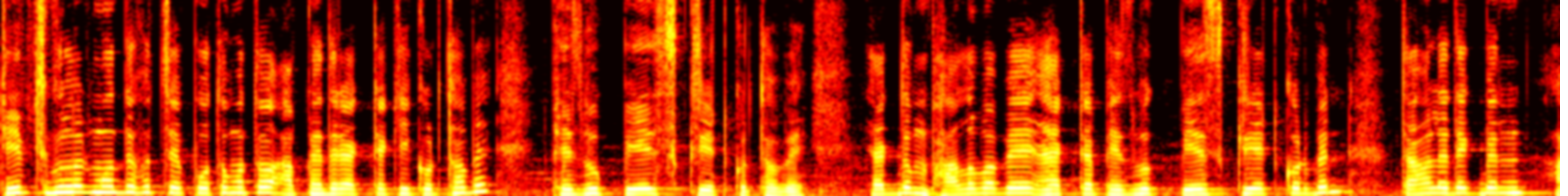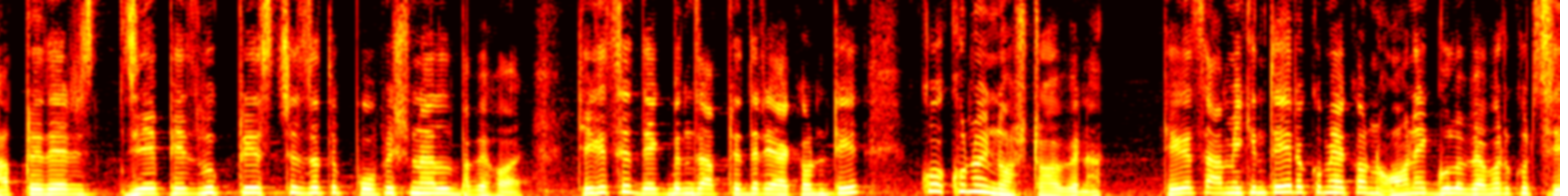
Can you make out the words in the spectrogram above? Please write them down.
টিপসগুলোর মধ্যে হচ্ছে প্রথমত আপনাদের একটা কি করতে হবে? ফেসবুক পেজ ক্রিয়েট করতে হবে। একদম ভালোভাবে একটা ফেসবুক পেজ ক্রিয়েট করবেন, তাহলে দেখবেন আপনাদের যে ফেসবুক পেজটা যাতে প্রফেশনালভাবে হয়, ঠিক আছে? দেখবেন যে আপনাদের অ্যাকাউন্টটি কখনোই নষ্ট হবে না। ঠিক আছে আমি কিন্তু এরকমই অ্যাকাউন্ট অনেকগুলো ব্যবহার করছি।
